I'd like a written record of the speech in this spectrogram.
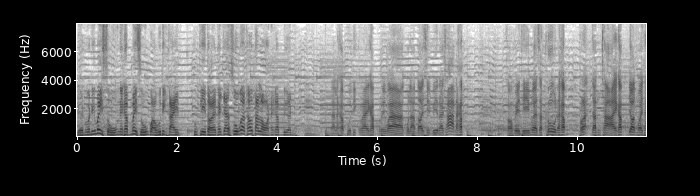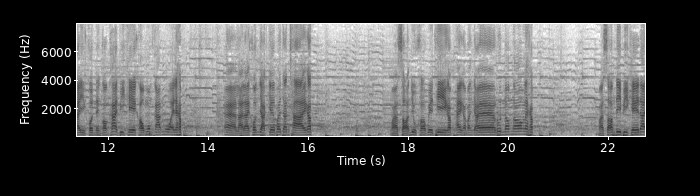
เดือนวันนี้ไม่สูงนะครับไม่สูงกว่าวุฒิไกรทุกทีต่อยใครจะสูงกว่าเขาตลอดนะครับเดือนอืมนั่นแหละครับวุฒิไกรครับหรือว่ากุหลาบดอยสิทธิวีรชาตินะครับเข้าเวทีเมื่อสักครู่นะครับพระจันชายครับยอดมวยไทยอีกคนหนึ่งของค่ายพีเคของวงการมวยนะครับอ่าหลายๆคนอยากเจอพระจันชายครับ มาสอนอยู่ขอบเวทีครับให้กำลังใจรุ่นน้องๆนะครับ มาซ้อมที่พีเคได้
